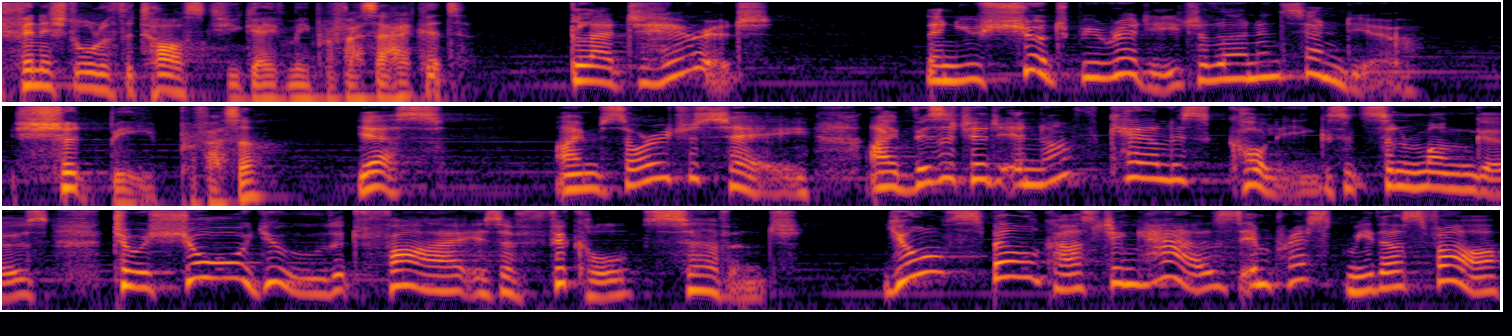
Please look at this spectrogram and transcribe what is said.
finished all of the tasks you gave me, Professor Hackett. Glad to hear it. Then you should be ready to learn Incendio. Should be, Professor. Yes. I'm sorry to say, I visited enough careless colleagues at St. Mungo's to assure you that fire is a fickle servant. Your spellcasting has impressed me thus far,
